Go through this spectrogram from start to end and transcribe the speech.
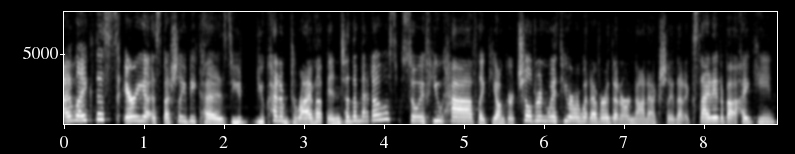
I like this area especially because you you kind of drive up into the meadows. So if you have like younger children with you or whatever that are not actually that excited about hiking,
